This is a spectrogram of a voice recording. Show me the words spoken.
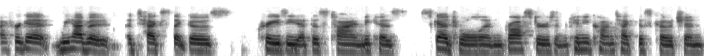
I forget, we have a, a text that goes crazy at this time because schedule and rosters and can you contact this coach and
